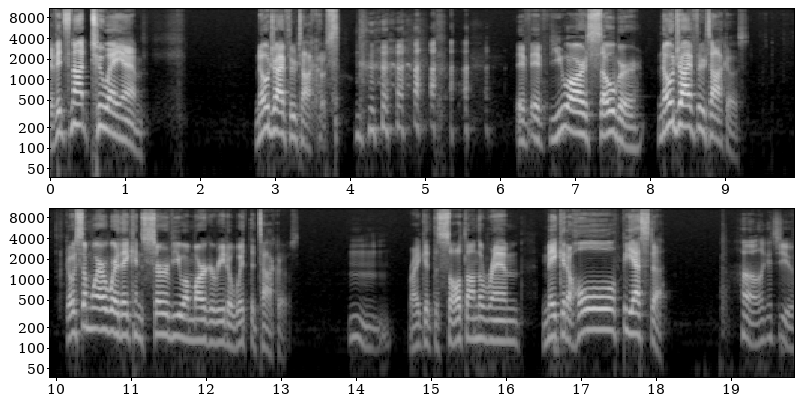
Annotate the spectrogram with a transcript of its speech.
If it's not 2 a.m., no drive through tacos. if if you are sober, no drive through tacos. Go somewhere where they can serve you a margarita with the tacos. Hmm. Right? Get the salt on the rim, make it a whole fiesta. Oh, look at you.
